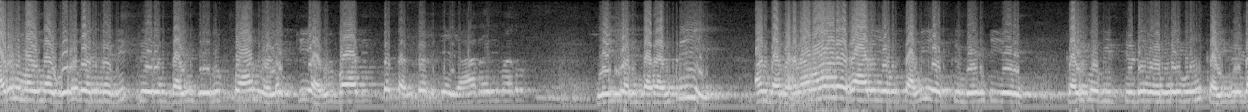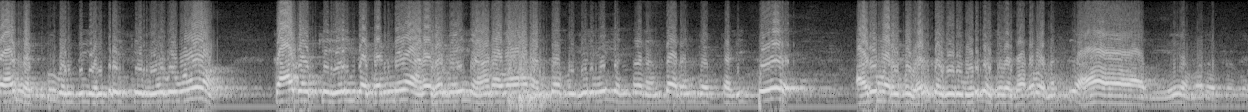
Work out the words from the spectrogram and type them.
அருள்மல்ல குருவென்ன வீற்றிருந்த ஐந்து இருப்பான் விளக்கி அருள்பாதித்த தந்தலிய யார் அறிவர் நெய் என்பதன்றி அந்த கனமான காரியம் தமிழேற்கும் வேண்டியே. கைகுவித்திடும் என்னை உன் கைவிடா நட்பு வந்து என்றைக்கு மேவுமோ காதற்கு ஏய்ந்த கண்ணே அழகமே ஞானவான் அந்த முகிலே என்ற நந்தரங்க கழித்து அருமறை புகழ் தகுதி முருக சில சரவணத்து ஆவியே அமரத்தது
